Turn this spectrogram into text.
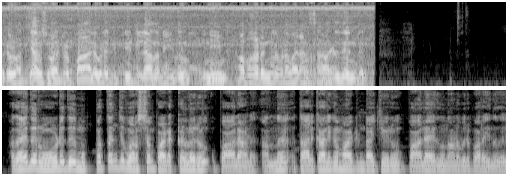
ഒരു അത്യാവശ്യമായിട്ടൊരു പാലം ഇവിടെ കിട്ടിയിട്ടില്ല എന്നുണ്ടെങ്കിൽ ഇതും ഇനിയും അപകടങ്ങൾ ഇവിടെ വരാൻ സാധ്യതയുണ്ട്. അതായത് റോഡ് ഇത് മുപ്പത്തഞ്ച് വർഷം പഴക്കമുള്ളൊരു പാലാണ്. അന്ന് താൽക്കാലികമായിട്ട് ഉണ്ടാക്കിയ ഒരു പാലായിരുന്നു എന്നാണ് ഇവർ പറയുന്നത്.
